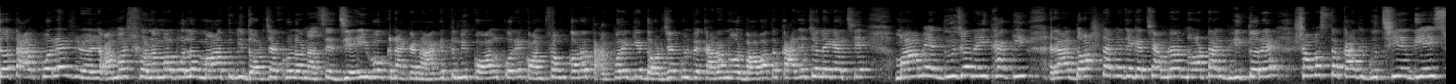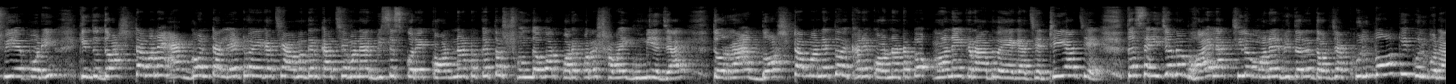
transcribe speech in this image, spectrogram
তো তারপরে আমার সোনামা বলল মা তুমি দরজা খোলো না সে যেই হোক না কেন আগে তুমি কল করে কনফার্ম করো তারপরে গিয়ে দরজা খুলবে কারণ ওর বাবা তো কাজে চলে গেছে। মা মেয়ে দুজনেই থাকি রাত দশটা বেজে গেছে আমরা নটার ভিতরে সমস্ত কাজ গুছিয়ে দিয়েই শুয়ে পড়ি। কিন্তু দশটা মানে এক ঘণ্টা লেট হয়ে গেছে আমাদের কাছে মানে আর বিশেষ করে কর্ণাটকে তো সন্ধ্যা পরে পরে সবাই ঘুমিয়ে যায়। তো রাত দশটা মানে তো এখানে কর্ণাটকে অনেক রাত হয়ে গেছে, ঠিক আছে? তো সেই জন্য ভয় লাগছিল মনের ভিতরে দরজা খুলবো কি খুলবো না,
